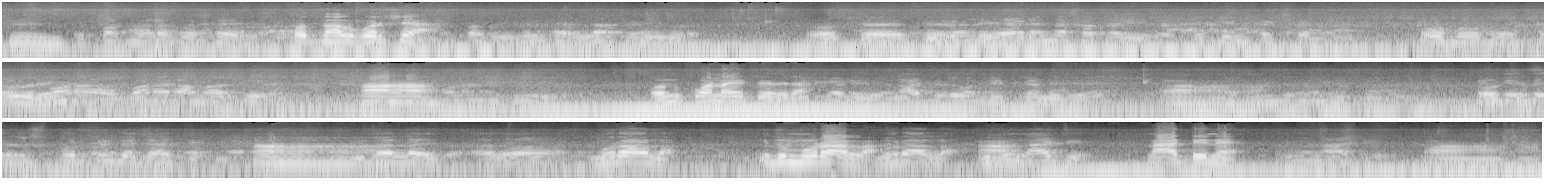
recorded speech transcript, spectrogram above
ಹ್ಞೂ ಇಪ್ಪತ್ನಾಲ್ಕು ವರ್ಷ ಇದೆ. ಇಪ್ಪತ್ನಾಲ್ಕು ವರ್ಷ? ಎಲ್ಲ ತಳಿಗಳು. ಓಕೆ ಓಕೆ ಎರಡನ್ನ ಫುಡ್ ಇನ್ಫೆಕ್ಷನ್ ಓ ಹೋ ಹೌದ್ರಿ? ಕೋಣ ಎಲ್ಲ ಹಾಂ ಹಾಂ. ಒಂದು ಕೋನ ಇಟ್ಟಿದ್ದೀರಾ. ನಾಟಿದ್ದು ಒಂದು ಇಟ್ಕೊಂಡಿದ್ವಿ ಹಾಂ ಹಾಂ ಹಾಂ. ಇದು ಸ್ಫೂರ್ತಿಯಿಂದ ಜಾತಿ. ಹಾಂ ಹಾಂ ಹಾಂ ಇದಲ್ಲ ಇದು. ಅದು ಮುರಾಲ. ಇದು ಮುರಾಲ. ಇದು ನಾಟಿ. ನಾಟಿನೇ. ಇದು ನಾಟಿ. ಹಾಂ ಹಾಂ ಹಾಂ.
